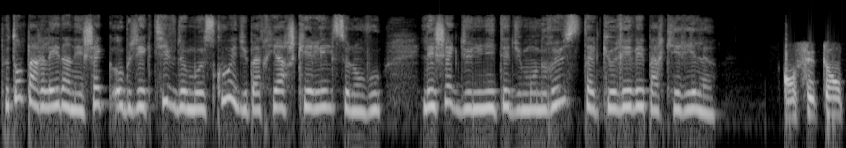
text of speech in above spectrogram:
peut-on parler d'un échec objectif de Moscou et du patriarche Kirill selon vous? L'échec d'une unité du monde russe tel que rêvé par Kirill? En s'étant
